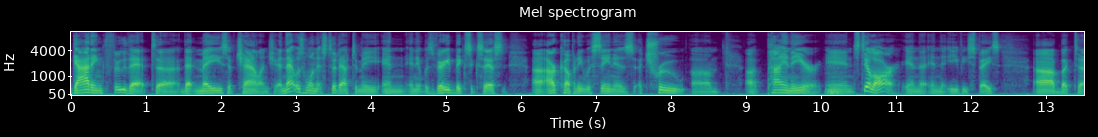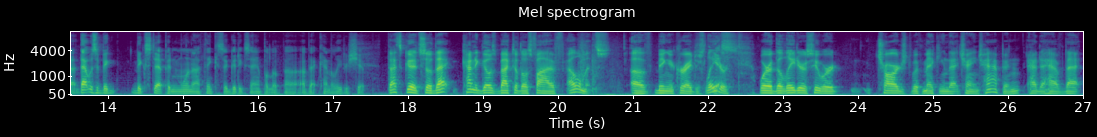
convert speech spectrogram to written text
guiding through that uh, that maze of challenge. And that was one that stood out to me, and and it was very big success. Uh, our company was seen as a true um, uh, pioneer, mm. and still are in the in the EV space. Uh, but uh, that was a big big step and one I think is a good example of, uh, of that kind of leadership. That's good. So that kind of goes back to those five elements of being a courageous leader, yes. where the leaders who were charged with making that change happen had to have that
